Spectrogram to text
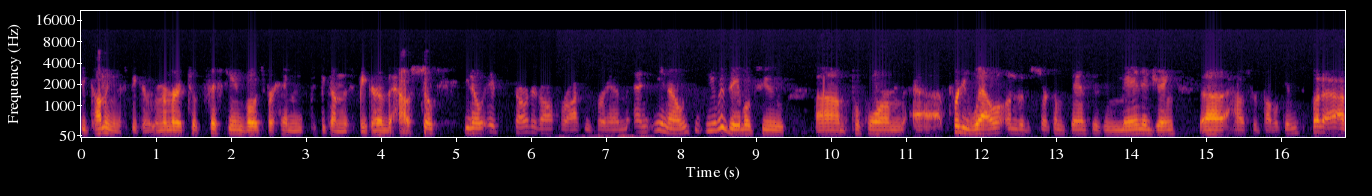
becoming the Speaker. Remember, it took 15 votes for him to become the Speaker of the House. So, you know, it started off rocky for him, and, you know, he, he was able to um, perform uh, pretty well under the circumstances in managing uh, House Republicans. But, uh,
